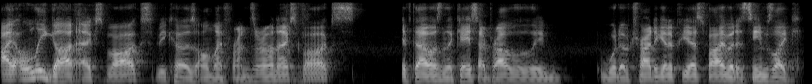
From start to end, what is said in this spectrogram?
I- only got Xbox because all my friends are on Xbox. If that wasn't the case, I probably would have tried to get a PS5, but it seems like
